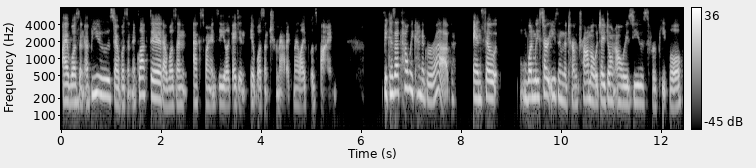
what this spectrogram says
I wasn't abused. I wasn't neglected. I wasn't X, Y, and Z. Like I didn't, it wasn't traumatic. My life was fine. Because that's how we kind of grew up. And so when we start using the term trauma, which I don't always use for people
